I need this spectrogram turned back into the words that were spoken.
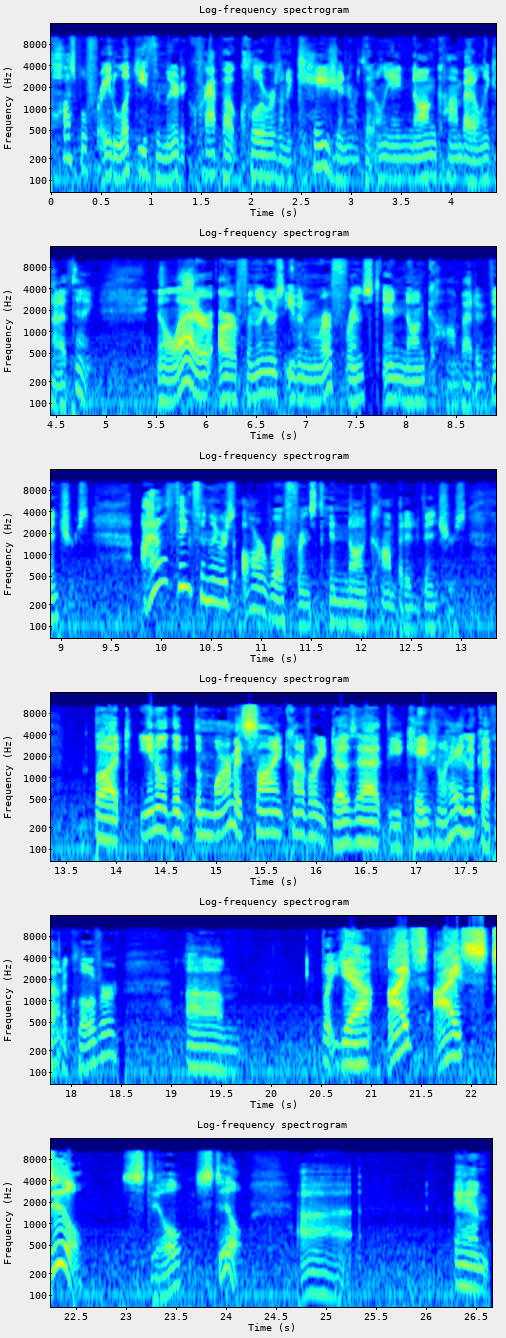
possible for a lucky familiar to crap out clovers on occasion, or is that only a non-combat only kind of thing? In the latter, are familiars even referenced in non-combat adventures? I don't think familiars are referenced in non-combat adventures. But, you know, the the marmot sign kind of already does that. The occasional, hey, look, I found a clover. Um, but yeah, I've I still, still, still, uh, am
